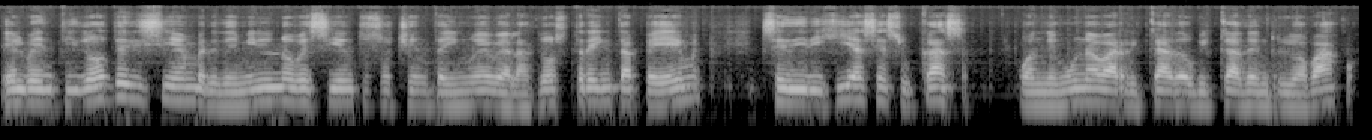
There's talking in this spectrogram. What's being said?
el 22 de diciembre de 1989 a las 2.30 pm se dirigía hacia su casa cuando en una barricada ubicada en Río Abajo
